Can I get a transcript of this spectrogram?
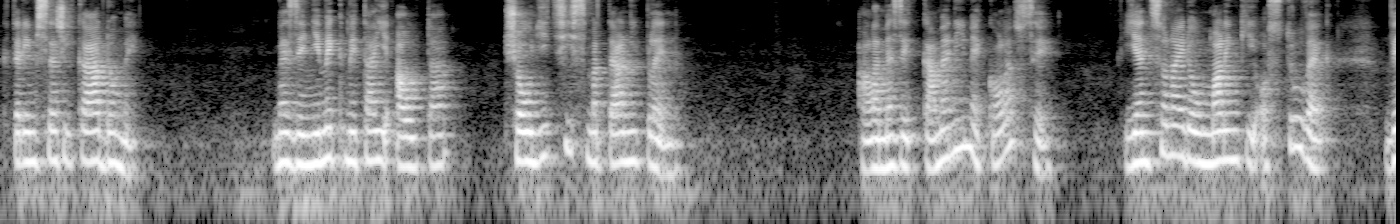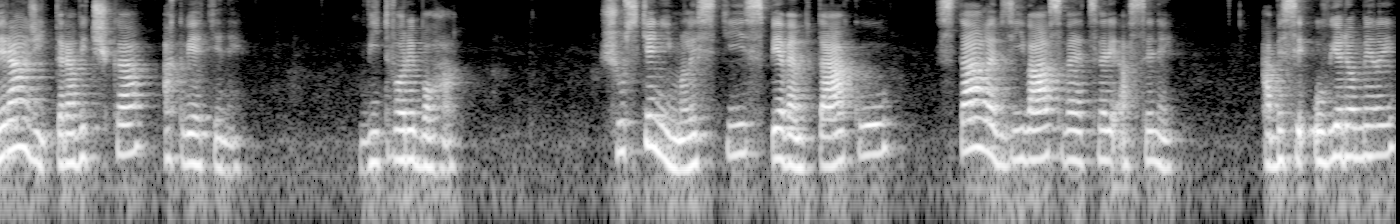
kterým se říká domy. Mezi nimi kmitají auta, čoudící smrtelný plyn. Ale mezi kamennými kolesy, jen co najdou malinký ostrůvek, vyráží travička a květiny. Výtvory Boha. Šustěním listí, zpěvem ptáků stále vzývá své dcery a syny – aby si uvědomili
